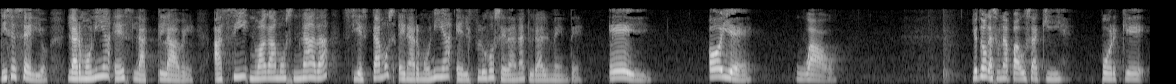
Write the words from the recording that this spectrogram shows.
Dice Celio, la armonía es la clave. Así no hagamos nada. Si estamos en armonía, el flujo se da naturalmente. ¡Ey! Oye, wow. Yo tengo que hacer una pausa aquí porque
